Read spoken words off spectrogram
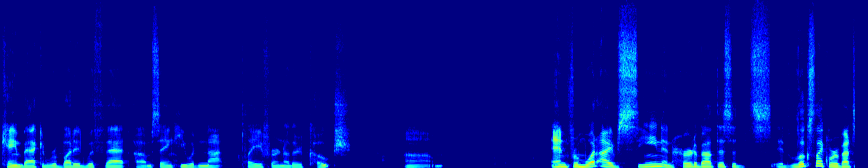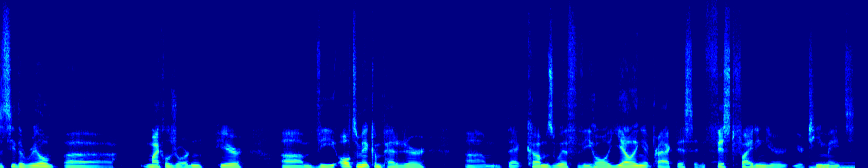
came back and rebutted with that, um, saying he would not play for another coach. Um, and from what I've seen and heard about this, it's it looks like we're about to see the real uh, Michael Jordan here, um, the ultimate competitor um, that comes with the whole yelling at practice and fist fighting your your teammates.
